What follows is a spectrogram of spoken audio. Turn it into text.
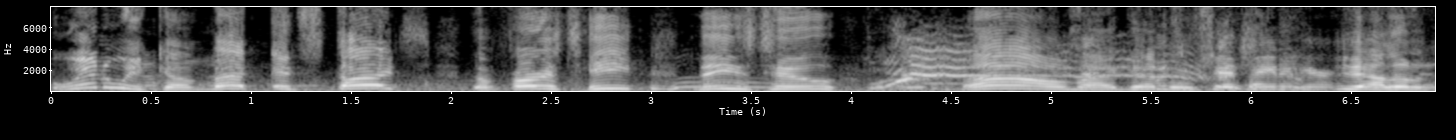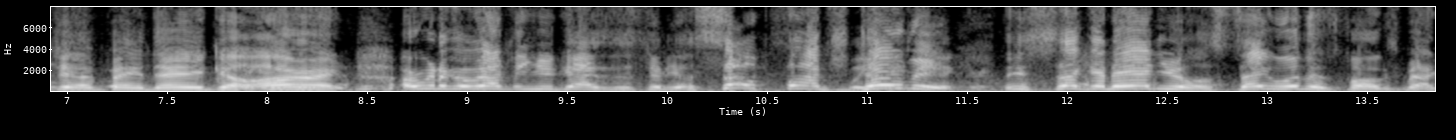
When we come back, it starts the first heat. These two. Oh, my goodness. champagne in here? Yeah, a little champagne. There you go. All right. We're going to go back to you guys in the studio. Soap Fox Derby, the second annual. Stay with us, folks. Back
